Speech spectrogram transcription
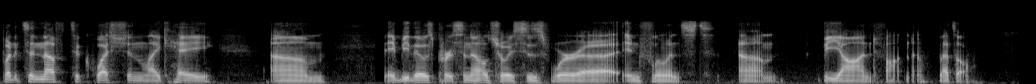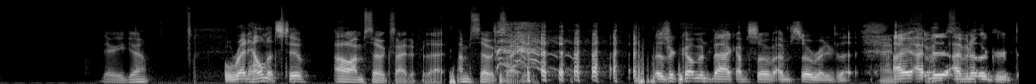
but it's enough to question, like, hey, um, maybe those personnel choices were uh, influenced um, beyond Fontenot. That's all. There you go. Well, red helmets too. Oh, I'm so excited for that. I'm so excited. Those are coming back. I'm so I'm so ready for that. I'm I, I, have, a, I have another group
